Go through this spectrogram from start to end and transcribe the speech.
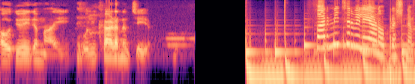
ഔദ്യോഗികമായി ഉദ്ഘാടനം ചെയ്യും. ഫർണിച്ചർ വിലയാണോ പ്രശ്നം?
